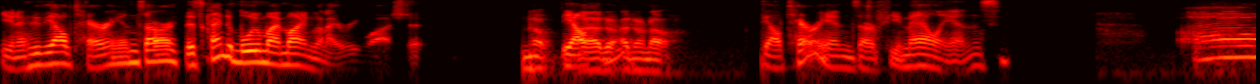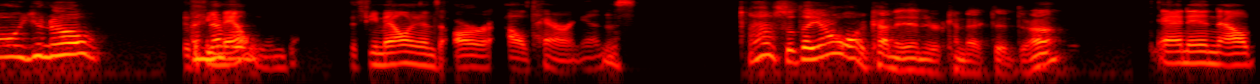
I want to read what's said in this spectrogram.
you know who the Altarians are? This kind of blew my mind when I rewatched it. No, The I, don't, I don't know. The Altarians are Femaliens. Oh, you know, The I never- the Femaliens are Altarians. oh, so they all are kind of interconnected, huh? and in out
